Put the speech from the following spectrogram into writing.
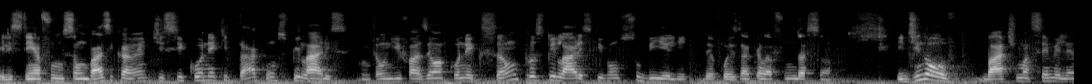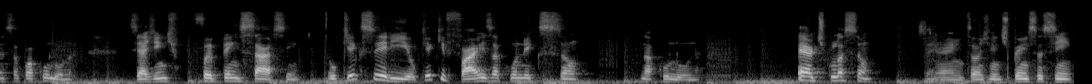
Eles têm a função basicamente de se conectar com os pilares, então de fazer uma conexão para os pilares que vão subir ali depois daquela fundação. E de novo, bate uma semelhança com a coluna se a gente for pensar assim, o que, que seria, o que, que faz a conexão na coluna? É articulação. Né? Então a gente pensa assim,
